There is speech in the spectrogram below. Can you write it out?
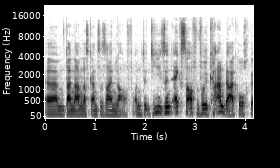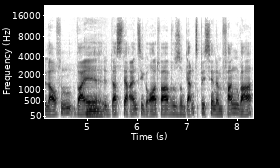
ähm, dann nahm das Ganze seinen Lauf. Und die sind extra auf den Vulkanberg hochgelaufen, weil mhm. das der einzige Ort war, wo so ein ganz bisschen Empfang war.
